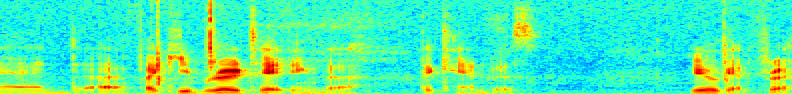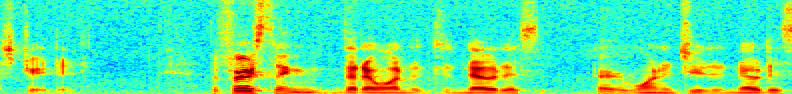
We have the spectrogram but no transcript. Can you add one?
and uh, if I keep rotating the, the canvas, you'll get frustrated. The first thing that I wanted to notice, or wanted you to notice,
